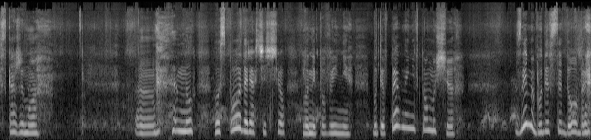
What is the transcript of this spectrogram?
скажімо, ну, господарях чи що. Вони повинні бути впевнені в тому, що з ними буде все добре,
